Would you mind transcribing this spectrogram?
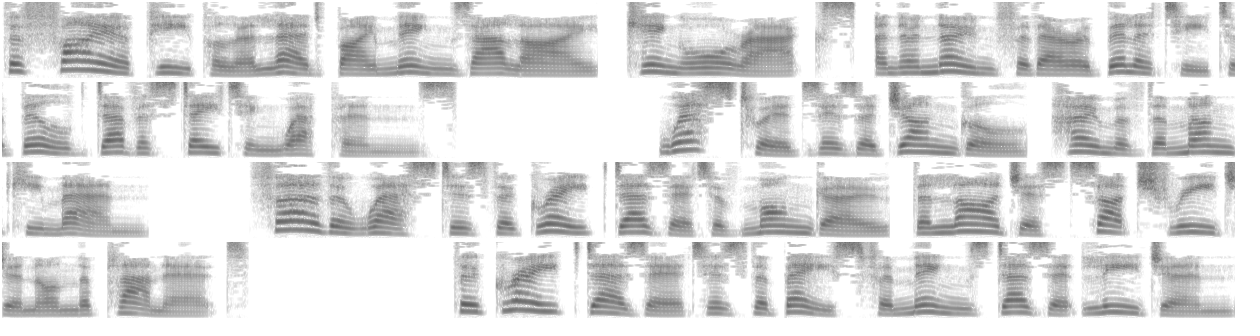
The Fire People are led by Ming's ally, King Aurochs, and are known for their ability to build devastating weapons. Westwards is a jungle, home of the Monkey Men. Further west is the Great Desert of Mongo, the largest such region on the planet. The Great Desert is the base for Ming's Desert Legion,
